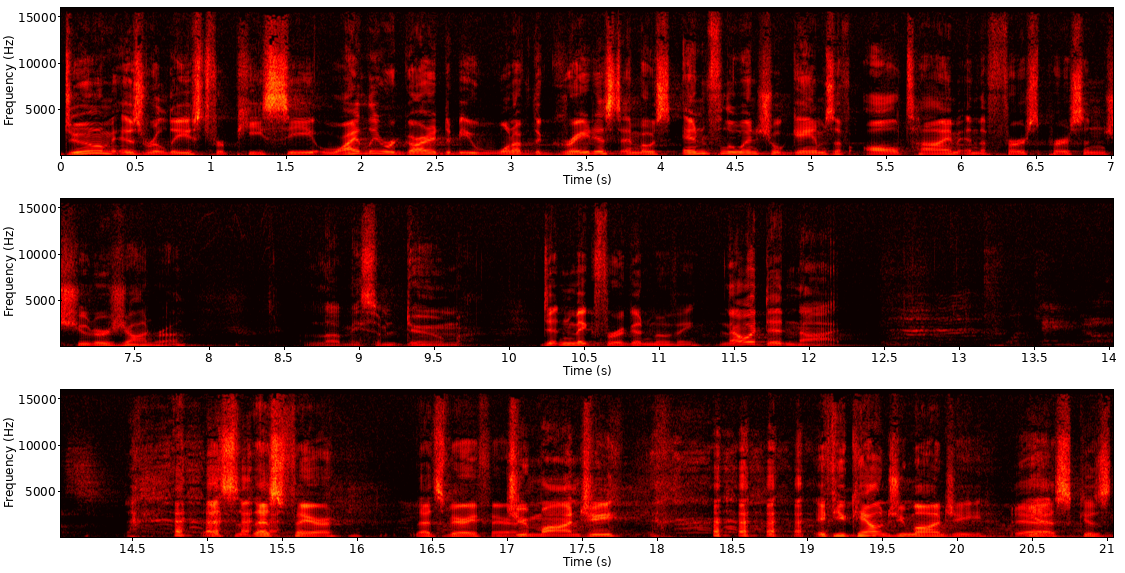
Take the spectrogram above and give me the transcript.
Doom is released for PC, widely regarded to be one of the greatest and most influential games of all time in the first person shooter genre. Love me some Doom. Didn't make for a good movie. No, it did not. That's, that's fair. That's very fair. Jumanji. if you count Jumanji, Yeah. yes, because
